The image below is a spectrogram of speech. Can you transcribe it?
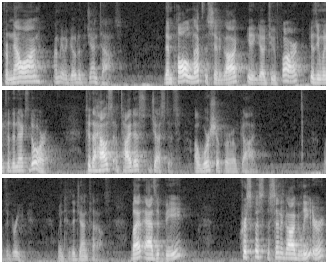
From now on, I'm going to go to the Gentiles. Then Paul left the synagogue. He didn't go too far because he went to the next door, to the house of Titus Justus, a worshiper of God. Was a Greek. Went to the Gentiles. But as it be, Crispus, the synagogue leader,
